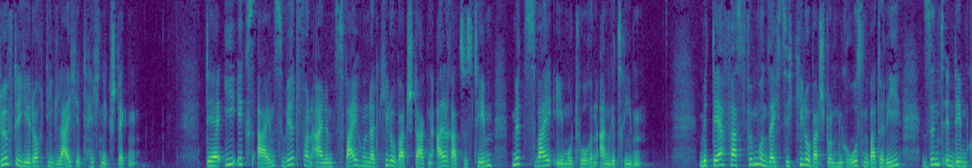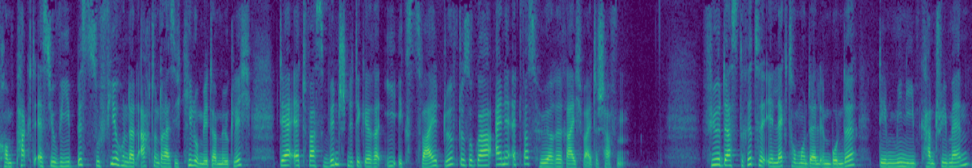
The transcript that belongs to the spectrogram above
dürfte jedoch die gleiche Technik stecken. Der iX1 wird von einem 200 Kilowatt starken Allradsystem mit zwei E-Motoren angetrieben. Mit der fast 65 Kilowattstunden großen Batterie sind in dem Kompakt-SUV bis zu 438 Kilometer möglich. Der etwas windschnittigere iX2 dürfte sogar eine etwas höhere Reichweite schaffen. Für das dritte Elektromodell im Bunde, dem Mini Countryman,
